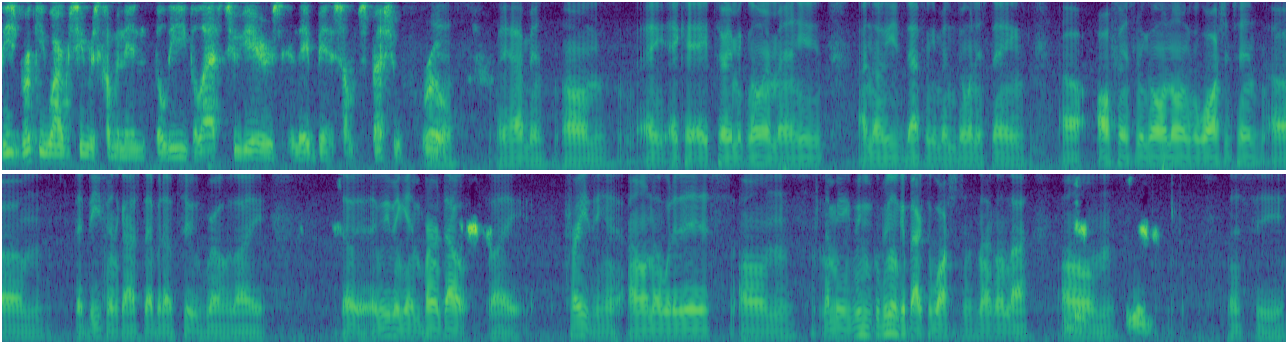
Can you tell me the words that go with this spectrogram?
these rookie wide receivers coming in the league the last two years, and they've been something special for real. Yeah, they have been. Um, a, aka Terry McLaurin, man. He, I know he's definitely been doing his thing. Uh, offense been going on with Washington. Um, the defense got to step it up too, bro. Like, so we've been getting burnt out, like crazy. I don't know what it is. Um, I mean, we can we gonna get back to Washington. Not gonna lie. Um, Yeah. let's see.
